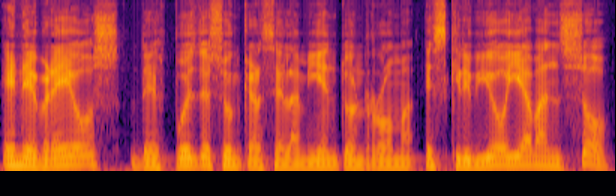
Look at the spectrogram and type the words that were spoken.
En Hebreos, después de su encarcelamiento en Roma, escribió y avanzó.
